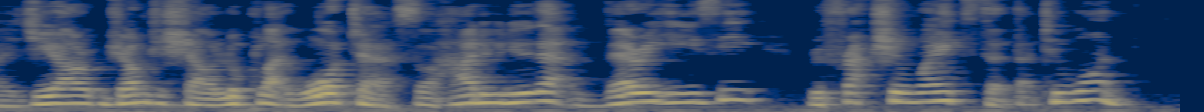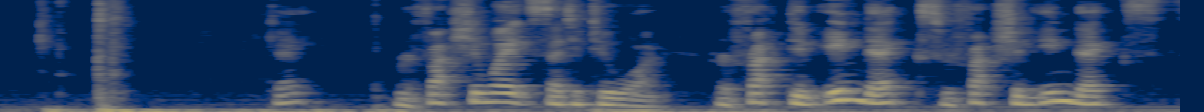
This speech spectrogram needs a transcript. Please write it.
uh, geometry shell look like water. So how do we do that? Very easy. Refraction weight, set that to 1. Okay. Refraction weight, set it to 1. Refractive index, refraction index,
